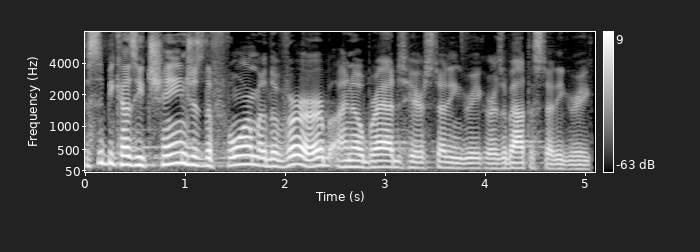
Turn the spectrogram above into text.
This is because he changes the form of the verb. I know Brad's here studying Greek or is about to study Greek.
